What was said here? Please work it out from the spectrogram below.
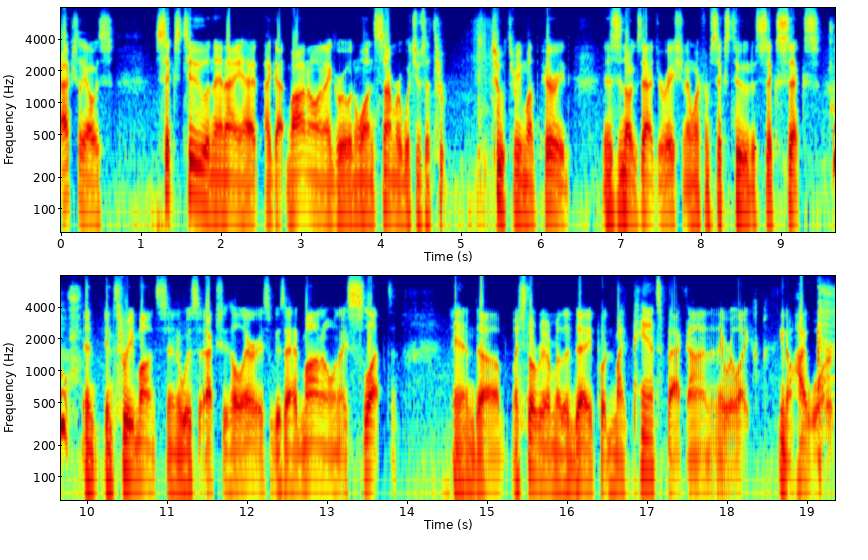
Actually, I was six two, and then I had I got mono, and I grew in one summer, which was a th- two three month period. This is no exaggeration. I went from six two to six six in, in three months, and it was actually hilarious because I had mono and I slept. And uh, I still remember the day putting my pants back on, and they were like, you know, high waters.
